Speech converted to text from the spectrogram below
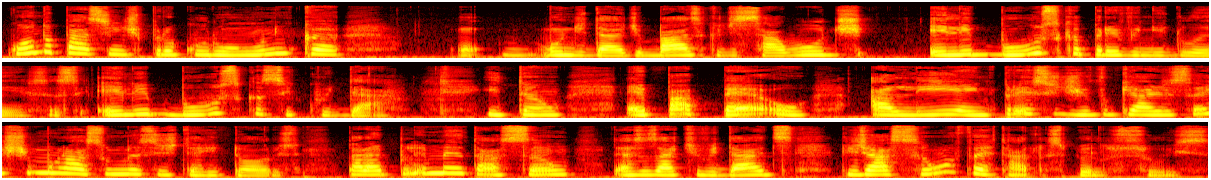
Quando o paciente procura uma única unidade básica de saúde, ele busca prevenir doenças, ele busca se cuidar. Então, é papel ali, é imprescindível que haja essa estimulação nesses territórios para a implementação dessas atividades que já são ofertadas pelo SUS.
